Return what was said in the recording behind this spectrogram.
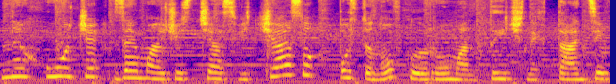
не хоче, займаючись час від часу постановкою романтичних танців.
